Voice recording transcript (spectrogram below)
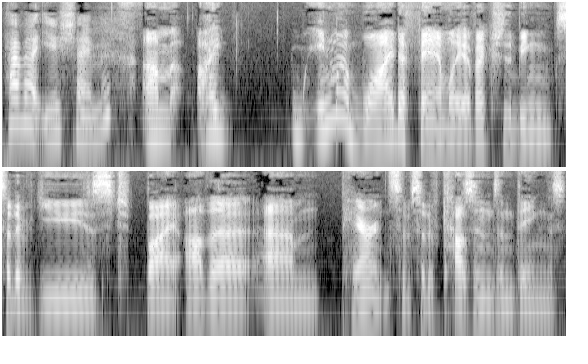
How about you, Seamus? Um, I in my wider family, I've actually been sort of used by other um, parents of sort of cousins and things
